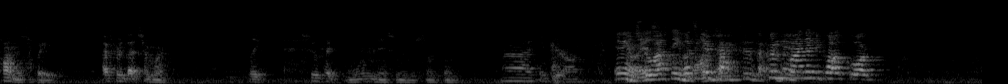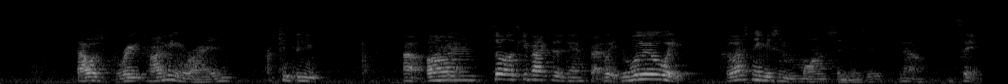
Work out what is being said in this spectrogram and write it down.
Thomas, wait. I've heard that somewhere. Like, it feels like Mormonism or something. Uh, I think you're wrong. Anyway, your last name let's get back to Monson? the I couldn't find any popcorn. That was great timing, Ryan. Continue. Oh, okay. Um, So let's get back to the dance battle. wait, wait, wait, wait. Your last name isn't Monson, is it? No, it's Satan.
